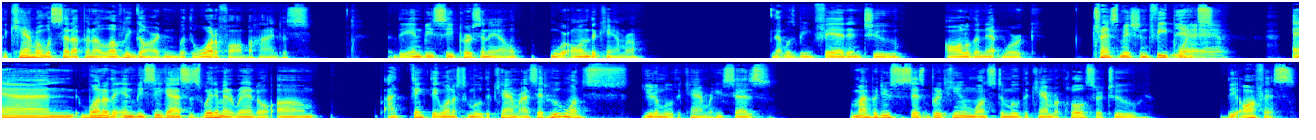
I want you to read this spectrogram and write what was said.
the camera was set up in a lovely garden with a waterfall behind us. The NBC personnel were on the camera that was being fed into all of the network transmission feed points. Yeah, yeah, yeah. And one of the NBC guys says, wait a minute, Randall, um, I think they want us to move the camera. I said, who wants you to move the camera? He says, well, my producer says Brit Hume wants to move the camera closer to the office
